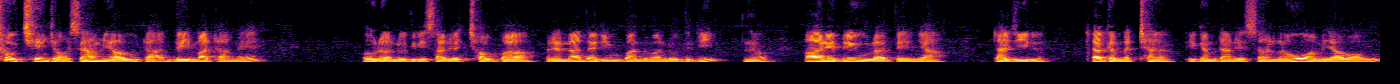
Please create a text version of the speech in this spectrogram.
ထုတ်ချင်းကြောင့်ဇံမရဘူးဒါအသေးမှတ်ထားမယ်ဘုရားနုတ္တိစတဲ့6ပါးရဏတတိဥပဒမနုတ္တိနော်အာရိပရိကူလာတင်ညာဓာကြီးဓကမ္မဋ္ဌာန်းဒီကမ္မဋ္ဌာန်းနေဇံလုံးဝမရပါဘူး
